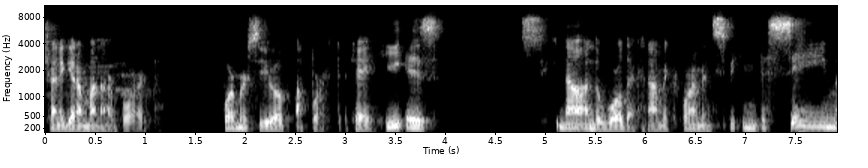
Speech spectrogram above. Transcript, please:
trying to get him on our board. Former CEO of Upwork. Okay, he is now on the World Economic Forum and speaking the same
